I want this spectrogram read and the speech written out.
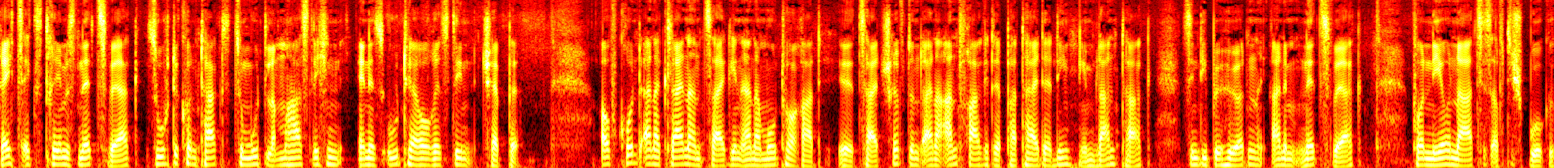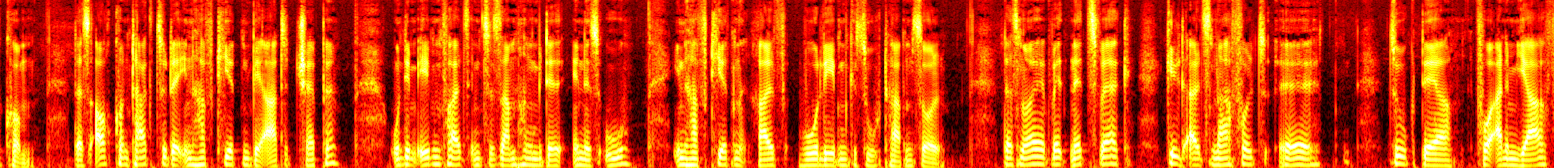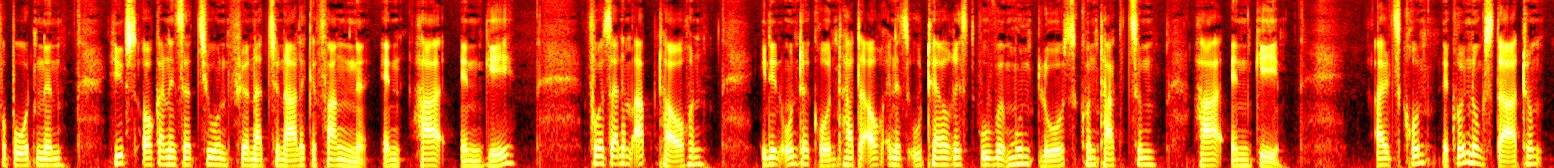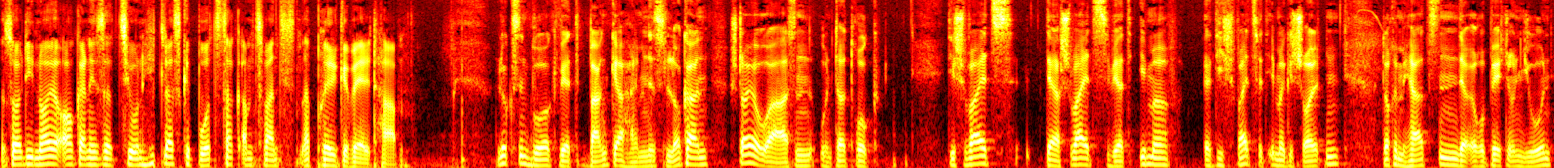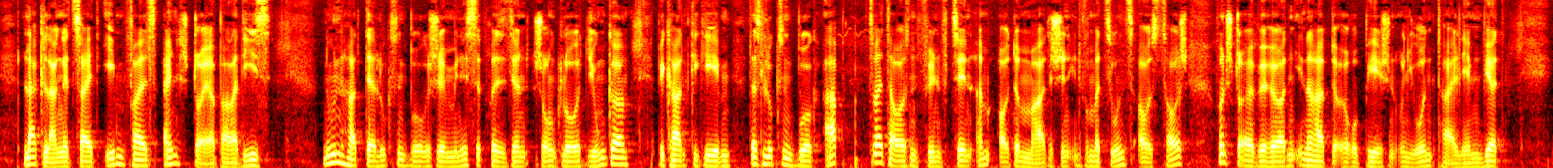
Rechtsextremes Netzwerk suchte Kontakt zur mutmaßlichen NSU-Terroristin Czeppe. Aufgrund einer Kleinanzeige in einer Motorradzeitschrift und einer Anfrage der Partei der Linken im Landtag sind die Behörden einem Netzwerk von Neonazis auf die Spur gekommen, das auch Kontakt zu der inhaftierten Beate Zschäpe und dem ebenfalls im Zusammenhang mit der NSU inhaftierten Ralf Wohleben gesucht haben soll. Das neue Netzwerk gilt als Nachvollzug der vor einem Jahr verbotenen Hilfsorganisation für nationale Gefangene (HNG). Vor seinem Abtauchen in den Untergrund hatte auch NSU-Terrorist Uwe Mundlos Kontakt zum HNG. Als Gründungsdatum soll die neue Organisation Hitlers Geburtstag am 20. April gewählt haben. Luxemburg wird Bankgeheimnis lockern, Steueroasen unter Druck. Die Schweiz, der Schweiz wird immer äh, die Schweiz wird immer gescholten, doch im Herzen der Europäischen Union lag lange Zeit ebenfalls ein Steuerparadies. Nun hat der luxemburgische Ministerpräsident Jean-Claude Juncker bekannt gegeben, dass Luxemburg ab 2015 am automatischen Informationsaustausch von Steuerbehörden innerhalb der Europäischen Union teilnehmen wird.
